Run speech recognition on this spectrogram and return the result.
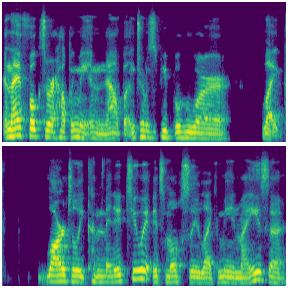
and I have folks who are helping me in and out, but in terms of people who are like largely committed to it. It's mostly like me and Maisa,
